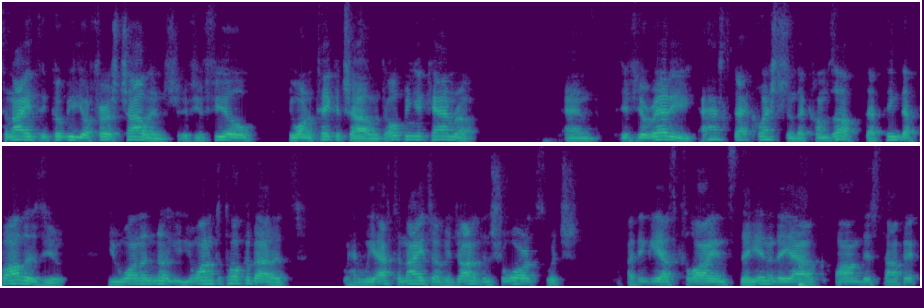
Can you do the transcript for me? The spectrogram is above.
tonight, it could be your first challenge. If you feel you want to take a challenge, open your camera. And if you're ready, ask that question that comes up, that thing that bothers you. You want to know, you, you wanted to talk about it. We have tonight Rabbi Jonathan Schwartz, which I think he has clients day in and day out on this topic.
